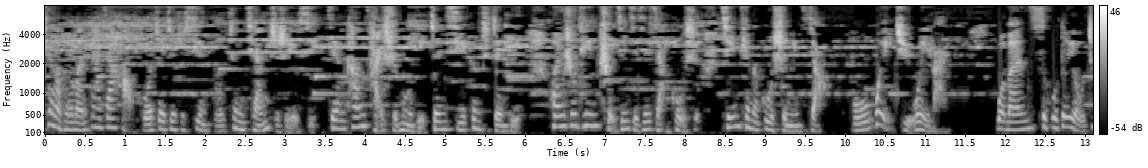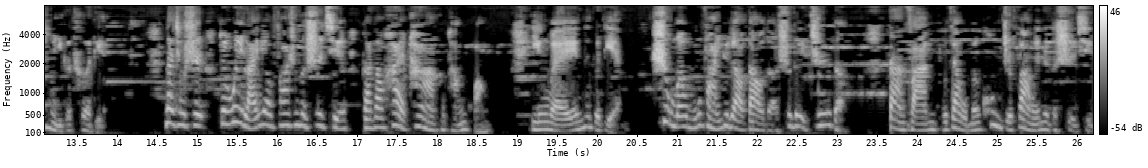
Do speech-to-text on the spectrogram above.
亲爱的朋友们，大家好！活着就是幸福，挣钱只是游戏，健康才是目的，珍惜更是真谛。欢迎收听水晶姐姐讲故事。今天的故事名字叫《不畏惧未来》。我们似乎都有这么一个特点，那就是对未来要发生的事情感到害怕和彷徨，因为那个点是我们无法预料到的，是未知的。但凡不在我们控制范围内的事情，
